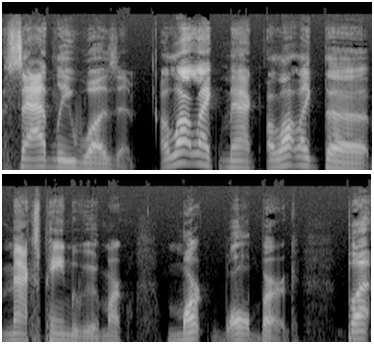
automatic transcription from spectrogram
sadly wasn't. A lot like Mac, a lot like the Max Payne movie with Mark Mark Wahlberg. But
